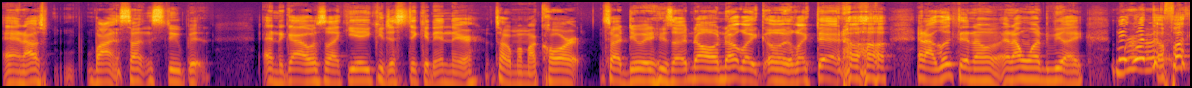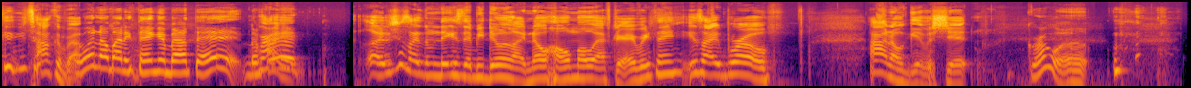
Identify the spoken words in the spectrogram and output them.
and I was buying something stupid. And the guy was like, "Yeah, you could just stick it in there." Talking about my card, so I do it. He's like, "No, not like uh, like that." and I looked at him, and I wanted to be like, "Nigga, what the fuck are you talking about?" Wasn't nobody thinking about that. The Right. fuck? Like, it's just like them niggas that be doing like no homo after everything. It's like, bro, I don't give a shit. Grow up.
